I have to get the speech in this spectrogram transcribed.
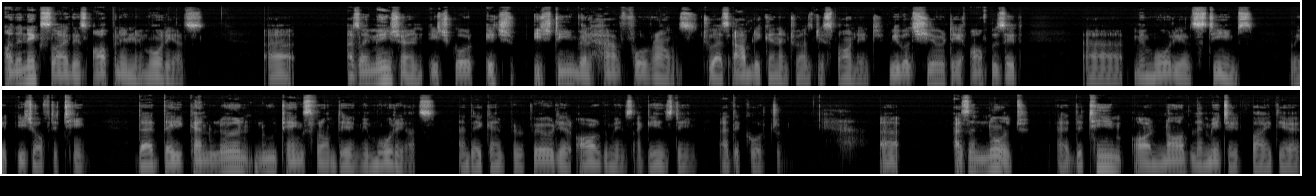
On the next slide is opening memorials. Uh, as I mentioned, each, each, each team will have four rounds, two as applicant and two as respondent. We will share the opposite uh, memorials teams with each of the team that they can learn new things from their memorials and they can prepare their arguments against them at the courtroom. Uh, as a note, uh, the team are not limited by their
